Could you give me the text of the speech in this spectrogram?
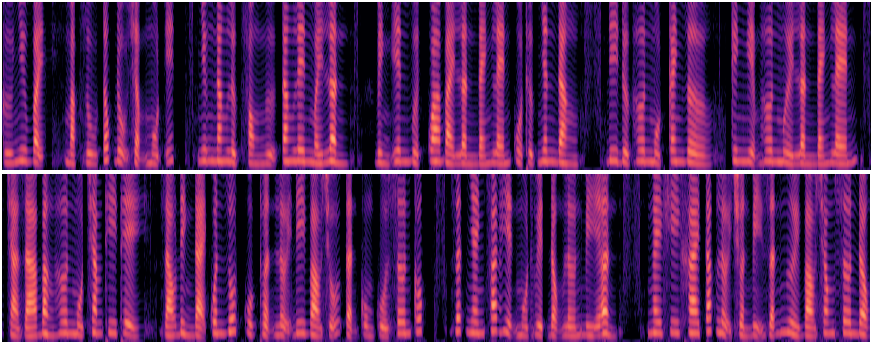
Cứ như vậy, mặc dù tốc độ chậm một ít, nhưng năng lực phòng ngự tăng lên mấy lần, bình yên vượt qua vài lần đánh lén của thực nhân đằng. Đi được hơn một canh giờ, kinh nghiệm hơn 10 lần đánh lén, trả giá bằng hơn 100 thi thể, giáo đình đại quân rốt cuộc thuận lợi đi vào chỗ tận cùng của Sơn Cốc, rất nhanh phát hiện một huyệt động lớn bí ẩn. Ngay khi khai tắc lợi chuẩn bị dẫn người vào trong sơn động,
